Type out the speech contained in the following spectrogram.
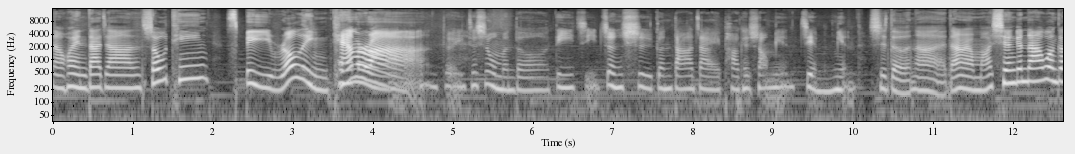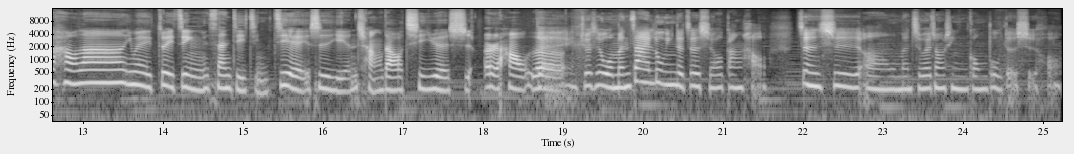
那欢迎大家收听。Speed rolling camera，对，这是我们的第一集，正式跟大家在 Park 上面见面。是的，那当然我们要先跟大家问个好啦，因为最近三级警戒是延长到七月十二号了。对，就是我们在录音的这个时候，刚好正是嗯，我们指挥中心公布的时候。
